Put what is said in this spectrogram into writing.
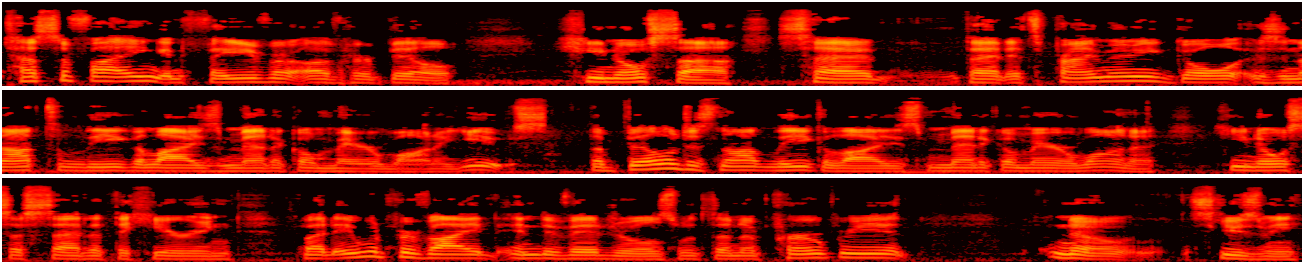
Testifying in favor of her bill, Hinosa said that its primary goal is not to legalize medical marijuana use. The bill does not legalize medical marijuana, Hinosa said at the hearing, but it would provide individuals with an appropriate no, excuse me,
